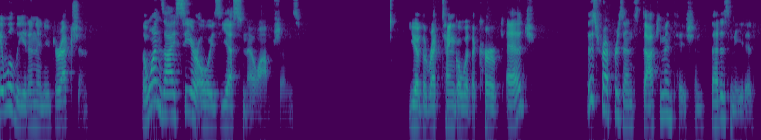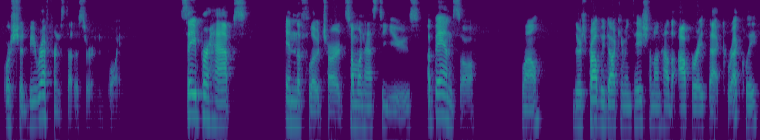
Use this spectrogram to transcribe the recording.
it will lead in a new direction. The ones I see are always yes-no options. You have the rectangle with a curved edge. This represents documentation that is needed or should be referenced at a certain point. Say perhaps in the flowchart someone has to use a bandsaw. Well, there's probably documentation on how to operate that correctly,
